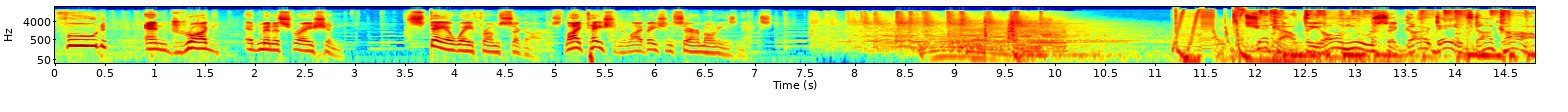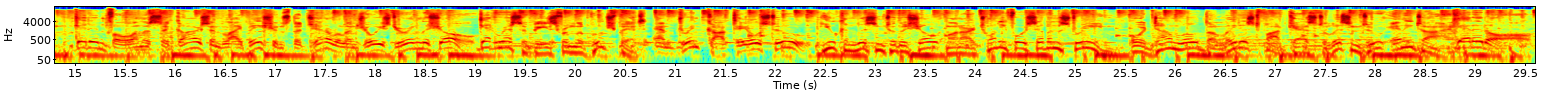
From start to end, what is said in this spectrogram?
Food and Drug Administration. Stay away from cigars. Lightation and libation ceremony is next. Check out the all new CigarDave.com. Get info on the cigars and libations the General enjoys during the show. Get recipes from the Pooch Pit and drink cocktails too. You can listen to the show on our 24 7 stream or download the latest podcast to listen to anytime. Get it all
